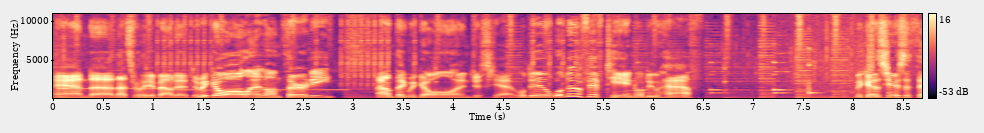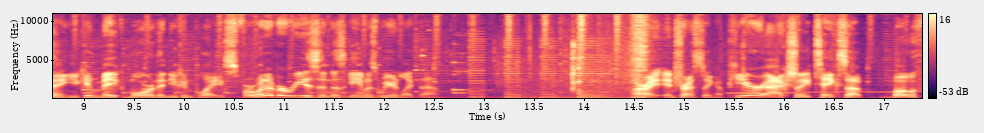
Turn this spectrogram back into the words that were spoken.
And uh, that's really about it. Did we go all in on 30? I don't think we go all in just yet. We'll do we'll do 15. We'll do half. Because here's the thing, you can make more than you can place. For whatever reason, this game is weird like that. Alright, interesting. A pier actually takes up both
